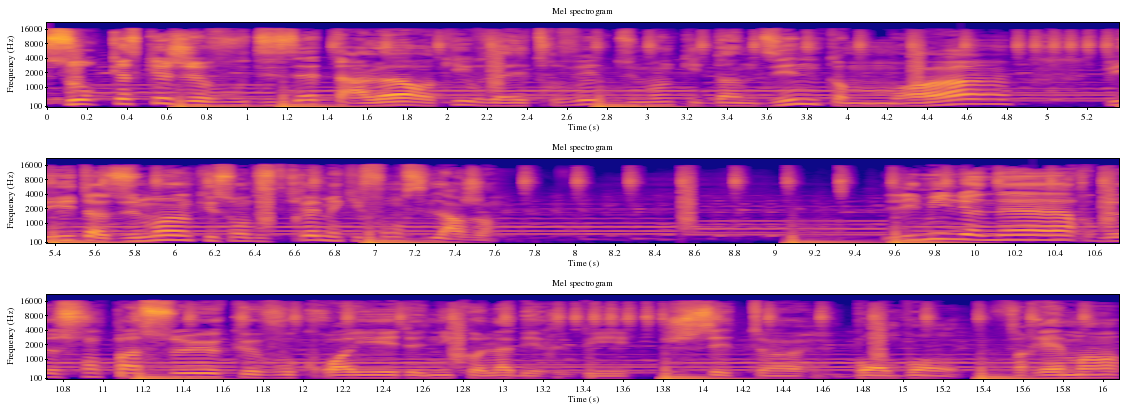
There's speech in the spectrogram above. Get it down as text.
sur qu'est-ce que je vous disais tout à l'heure. Ok, vous allez trouver du monde qui dandine comme moi, puis t'as du monde qui sont discrets mais qui font aussi de l'argent. Les millionnaires ne sont pas ceux que vous croyez de Nicolas Bérubé. C'est un bonbon. Vraiment,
